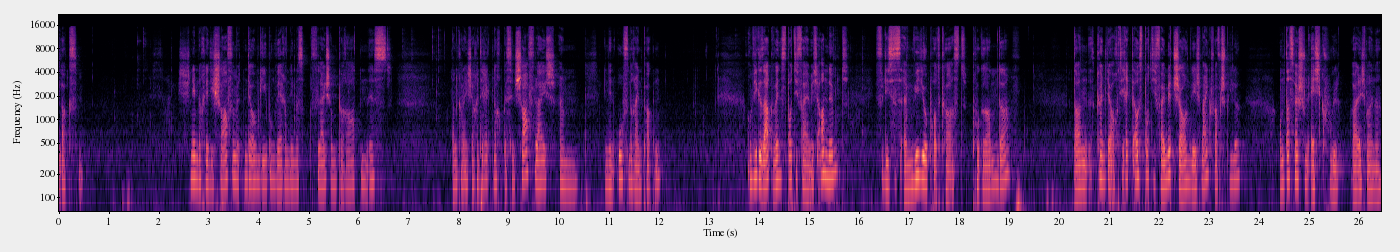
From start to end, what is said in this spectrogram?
Lachs. Ich nehme noch hier die Schafe mit in der Umgebung, während das Fleisch am Braten ist. Dann kann ich auch direkt noch ein bisschen Schaffleisch ähm, in den Ofen reinpacken. Und wie gesagt, wenn Spotify mich annimmt für dieses ähm, Videopodcast-Programm da, dann könnt ihr auch direkt auf Spotify mitschauen, wie ich Minecraft spiele. Und das wäre schon echt cool, weil ich meine,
